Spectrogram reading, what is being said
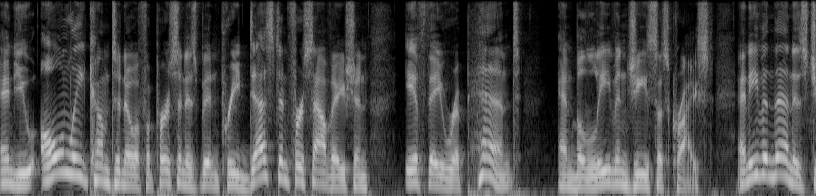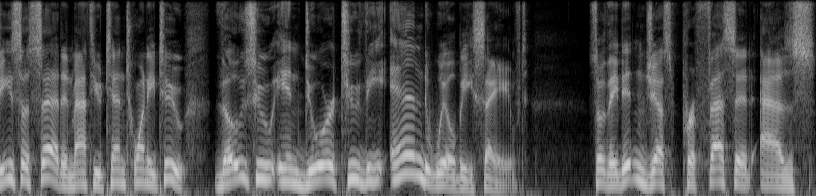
And you only come to know if a person has been predestined for salvation if they repent and believe in Jesus Christ. And even then, as Jesus said in Matthew 10 22, those who endure to the end will be saved. So they didn't just profess it as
